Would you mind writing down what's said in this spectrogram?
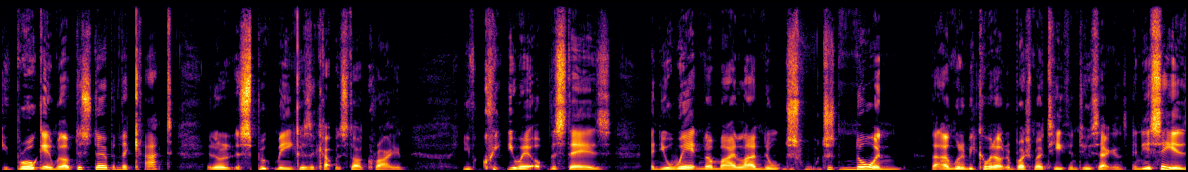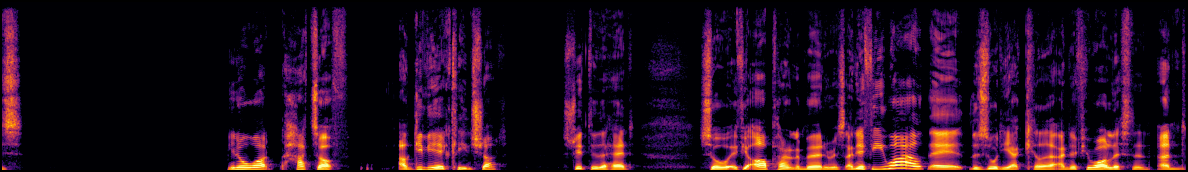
You broke in without disturbing the cat in order to spook me because the cat would start crying. You've creaked your way up the stairs and you're waiting on my landing, just just knowing that I'm going to be coming out to brush my teeth in two seconds. And you see is, you know what? Hats off. I'll give you a clean shot, straight through the head. So if you are planning to murder us, and if you are out there, the Zodiac killer, and if you are listening, and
